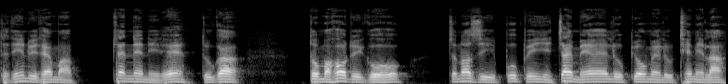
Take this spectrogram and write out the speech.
တည်င်းတွေထဲမှာပြက်နေနေတယ်သူကတိုမာဟော့တွေကိုကျွန်တော်စီပို့ပေးရင်ကြိုက်မယ်လို့ပြောမယ်လို့ထင်နေလား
